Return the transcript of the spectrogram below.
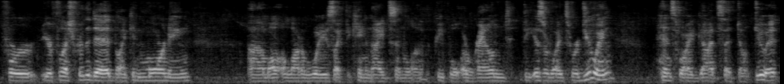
for your flesh for the dead, like in mourning, um, a, a lot of ways like the Canaanites and a lot of the people around the Israelites were doing, hence why God said don't do it,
